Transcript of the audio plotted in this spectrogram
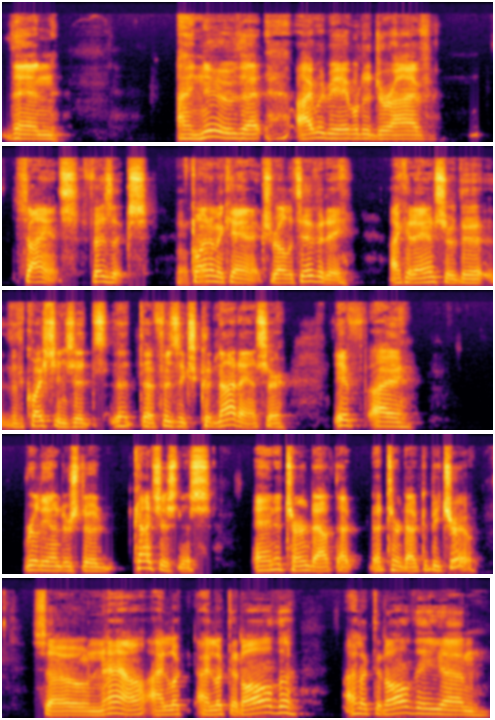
then I knew that I would be able to derive science, physics, Okay. Quantum mechanics, relativity. I could answer the, the questions that, that uh, physics could not answer if I really understood consciousness. And it turned out that that turned out to be true. So now I looked I looked at all the I looked at all the um,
